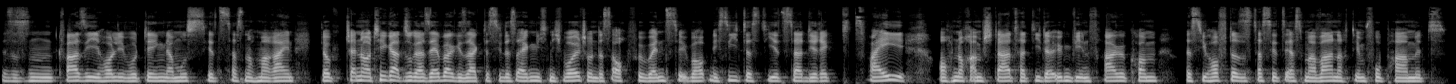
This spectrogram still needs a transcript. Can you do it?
das ist ein quasi Hollywood-Ding, da muss jetzt das noch mal rein. Ich glaube, Jenna Ortega hat sogar selber gesagt, dass sie das eigentlich nicht wollte und das auch für Wednesday überhaupt nicht sieht, dass die jetzt da direkt zwei auch noch am Start hat, die da irgendwie in Frage kommen, dass sie hofft, dass es das jetzt erstmal war nach dem Fauxpas mit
